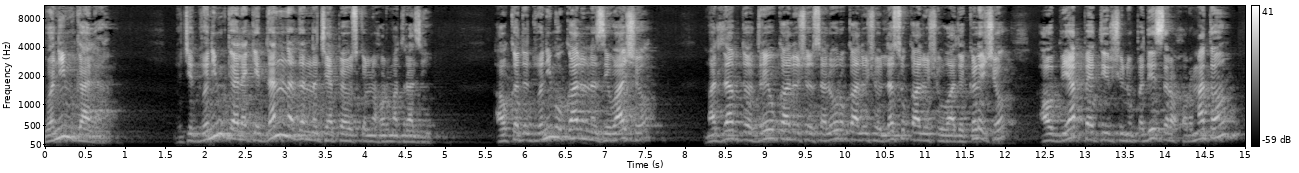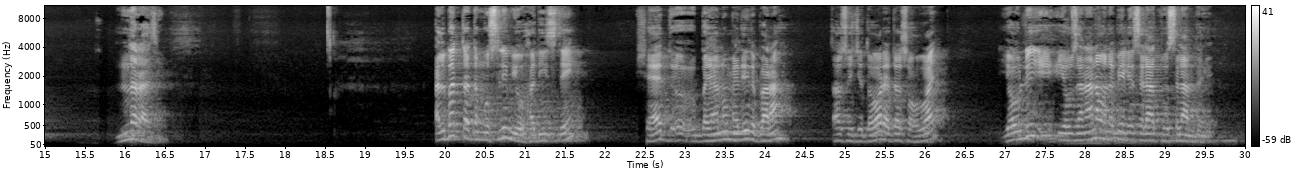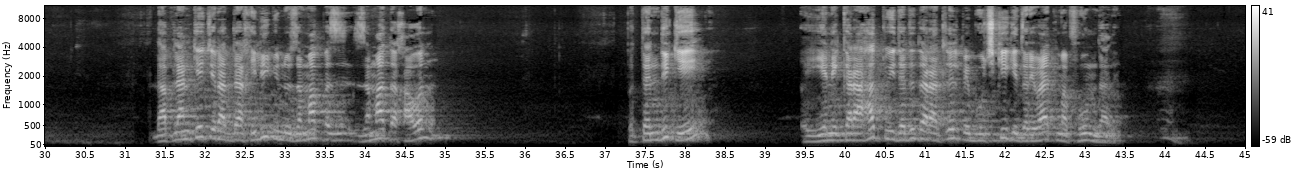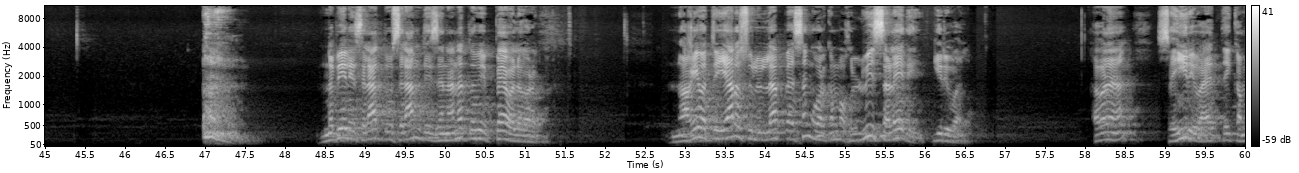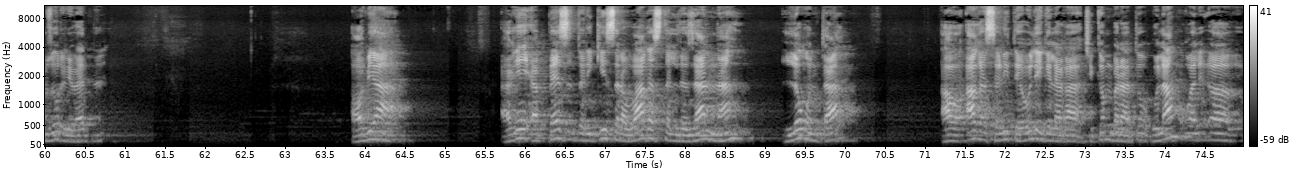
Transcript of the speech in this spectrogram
دونیم کاله چې دونیم کاله کې دنه دنه چې په اوس کله حرمت راځي او کله دونیم کالو نه زیوا شو مطلب د دریو کالو شو سلورو کالو شو لسو کالو شو واده کړي شو او بیا په تیر شنو په دې سره حرمت ناراضي البته د مسلم یو حدیث دی شاید بیانو مې دې لپاره تاسو چې دوره تاسو هوای یو لی یو زنانه او نبی له صلوات و سلام دی دا پلان کې چې را داخلي نو زما په زما د خاون په تندې کې یعنی کراهت وی د د دراتل په بوچکی کې د روایت مفهوم دا دی نبی علیہ الصلوۃ والسلام د زنانه ته په ول ورک نو هغه وته یا رسول الله په څنګه ورکم خلوی سړی دی ګیریوال خبره صحیح روایت دی کمزور روایت نه او بیا هغه اپس طریقې سره واغستل د ځان نه لونتا او هغه سړی ته ولې ګلغه چې کم براتو غلام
